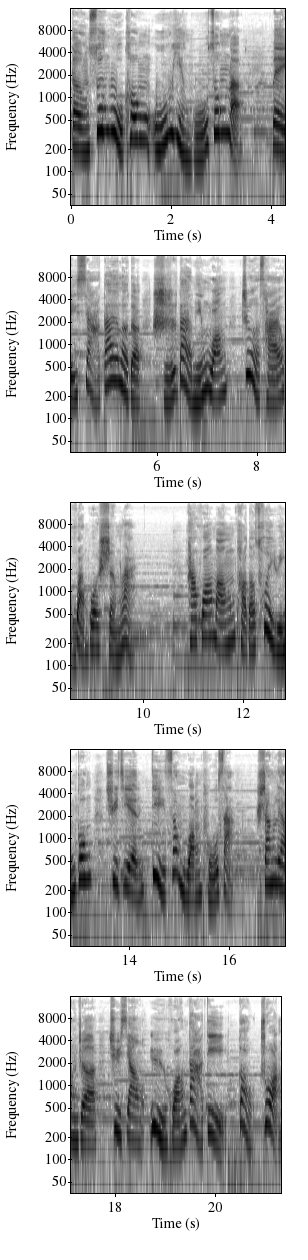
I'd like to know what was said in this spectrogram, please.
等孙悟空无影无踪了。被吓呆了的十代冥王这才缓过神来，他慌忙跑到翠云宫去见地藏王菩萨，商量着去向玉皇大帝告状。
